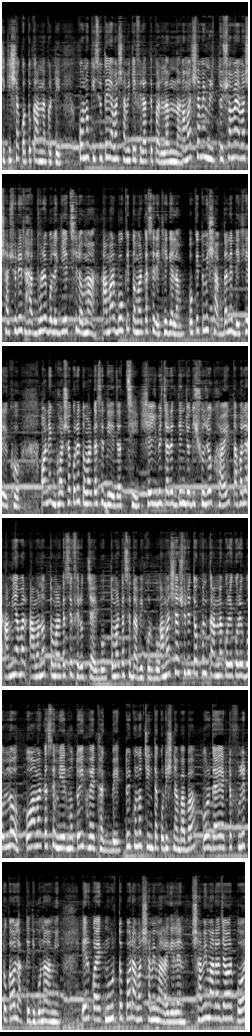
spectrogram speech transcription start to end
চিকিৎসা, কত কান্নাকাটি। কোনো কিছুতেই আমার স্বামীকে ফেরাতে পারলাম না। আমার স্বামী মৃত্যুর সময় আমার শাশুড়ির হাত ধরে বলে গিয়েছিল, মা, আমার বউকে তোমার কাছে রেখে গেলাম। ওকে তুমি সাবধানে দেখে রেখো। অনেক ভরসা করে তোমার কাছে দিয়ে যাচ্ছি। শেষ বিচারের দিন যদি সুযোগ হয়, তাহলে আমি আমার আমানত তোমার কাছে ফেরত চাইব, তোমার কাছে দাবি করব। আমার শাশুড়ি তখন কান্না করে করে বলল, ও আমার কাছে মেয়ের মতোই হয়ে থাকবে। তুই কোনো চিন্তা করিস না বাবা। ওর গায়ে একটা ফুলের টোকাও লাগতে দিব না আমি। এর কয়েক মুহূর্ত পর আমার স্বামী মারা গেলেন। স্বামী মারা যাওয়ার পর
